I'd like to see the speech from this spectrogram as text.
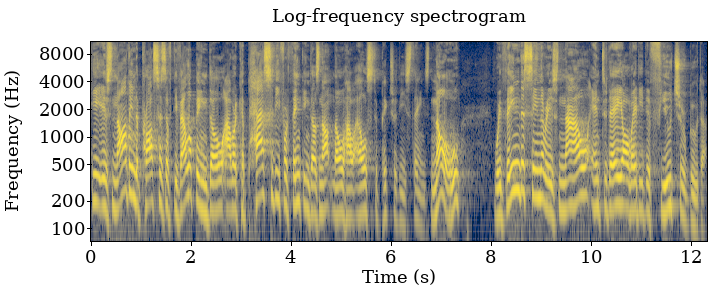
he is not in the process of developing, though our capacity for thinking does not know how else to picture these things. No, within the sinner is now and today already the future Buddha.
